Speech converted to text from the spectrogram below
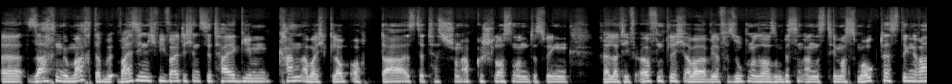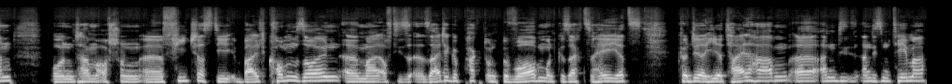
äh, Sachen gemacht. Da weiß ich nicht, wie weit ich ins Detail gehen kann, aber ich glaube, auch da ist der Test schon abgeschlossen und deswegen relativ öffentlich. Aber wir versuchen uns auch so ein bisschen an das Thema Smoke-Testing ran und haben auch schon äh, Features, die bald kommen sollen, äh, mal auf die Seite gepackt und beworben und gesagt, so hey, jetzt könnt ihr hier teilhaben äh, an, die, an diesem Thema.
